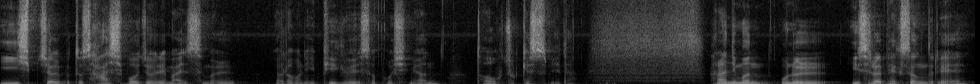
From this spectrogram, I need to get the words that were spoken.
20절부터 45절의 말씀을 여러분이 비교해서 보시면 더욱 좋겠습니다. 하나님은 오늘 이스라엘 백성들에게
